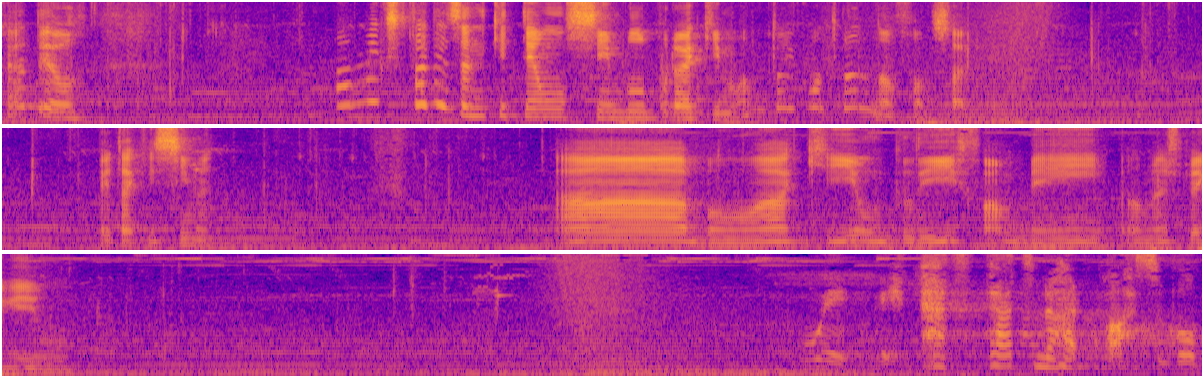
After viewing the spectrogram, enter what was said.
Cadê o. Como é que você tá dizendo que tem um símbolo por aqui? Mas eu não tô encontrando não, falta sabe? Ele tá aqui em cima? Ah, bom, aqui um glifo, amém. Pelo menos peguei um. Wait, wait, that's that's not possible.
